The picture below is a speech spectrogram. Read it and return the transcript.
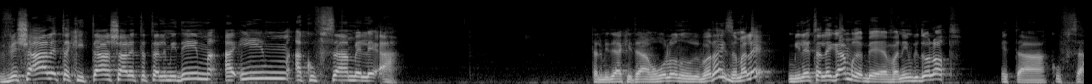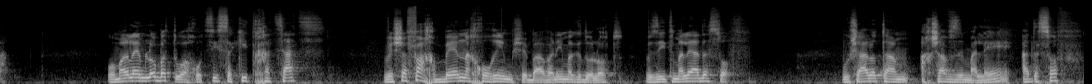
ושאל את הכיתה, שאל את התלמידים, האם הקופסה מלאה? תלמידי הכיתה אמרו לו, נו, בוודאי, זה מלא. מילאת לגמרי באבנים גדולות את הקופסה. הוא אמר להם, לא בטוח, הוציא שקית חצץ ושפך בין החורים שבאבנים הגדולות, וזה התמלא עד הסוף. והוא שאל אותם, עכשיו זה מלא עד הסוף?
